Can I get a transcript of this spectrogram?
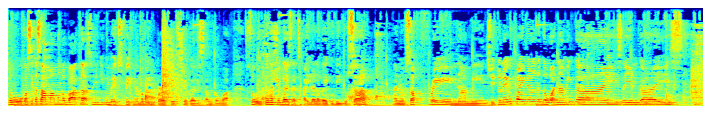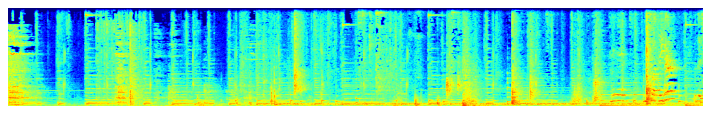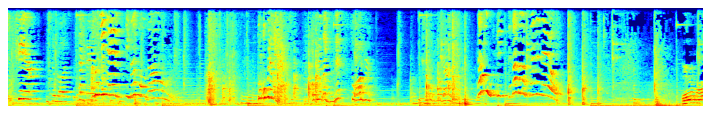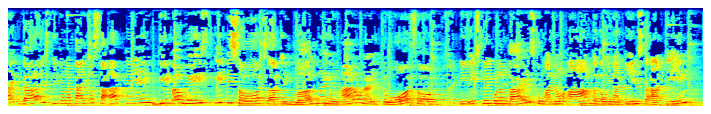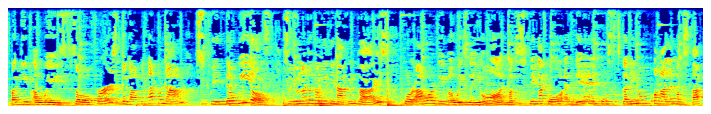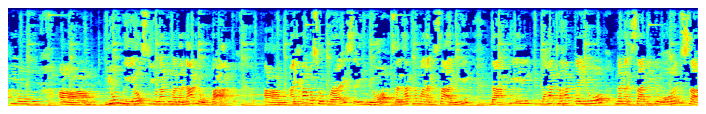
So, kasi kasama ang mga bata, so hindi mo ma-expect na maging perfect siya guys, ang gawa. So, ito na siya guys, at saka ilalagay ko dito sa, ano, sa frame namin. So, ito na yung final na gawa namin guys. Ayan guys. Ano ang gagawin natin sa ating pag-giveaways. So, first, gagamit ako ng spin the wheels. So, yun ang gagamitin natin guys for our giveaways ngayon. Mag-spin ako and then kung kaninong pangalan mag-stop yung um, yung wheels, yun ang mananalo. But, um, I have a surprise sa inyo, sa lahat ng mga nagsali, dahil lahat-lahat kayo na nagsali doon sa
